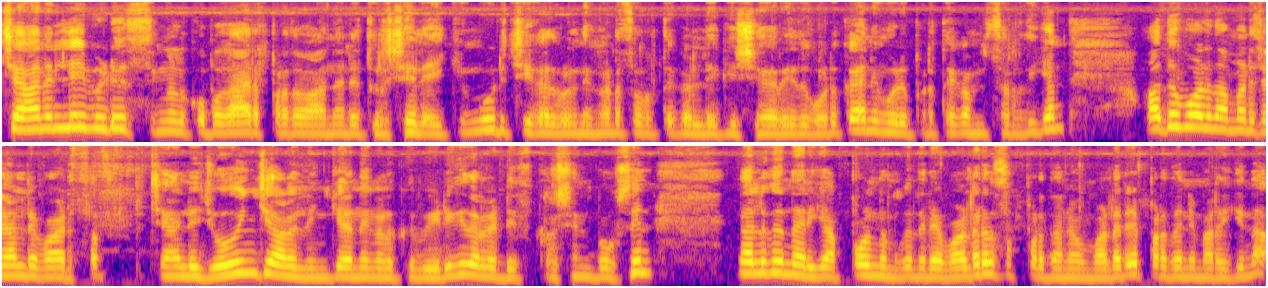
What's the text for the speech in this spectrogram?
ചാനലിലെ വീഡിയോസ് നിങ്ങൾക്ക് ഉപകാരപ്രദമാകുന്നതിന് തീർച്ചയായും ലൈക്കും കൂടി ചെയ്യുക. അതുപോലെ നിങ്ങളുടെ സുഹൃത്തുക്കളിലേക്ക് ഷെയർ ചെയ്ത് കൊടുക്കാനും കൂടി പ്രത്യേകം ശ്രദ്ധിക്കാം. അതുപോലെ നമ്മുടെ ചാനലിന്റെ വാട്സപ്പ് ചാനൽ ജോയിൻ ചെയ്യാനുള്ള ലിങ്ക് നിങ്ങൾക്ക് വീഡിയോയുടെ ഡിസ്ക്രിപ്ഷൻ ബോക്സിൽ നൽകുന്നതായിരിക്കും. അപ്പോൾ നമുക്ക് ഇതിന്റെ വളരെ സുപ്രധാനവും വളരെ പ്രധാനം അറിയിക്കുന്ന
